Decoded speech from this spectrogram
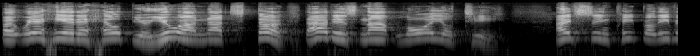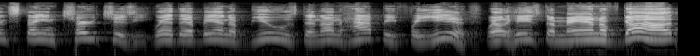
But we're here to help you. You are not stuck. That is not loyalty. I've seen people even stay in churches where they're being abused and unhappy for years. Well, he's the man of God.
